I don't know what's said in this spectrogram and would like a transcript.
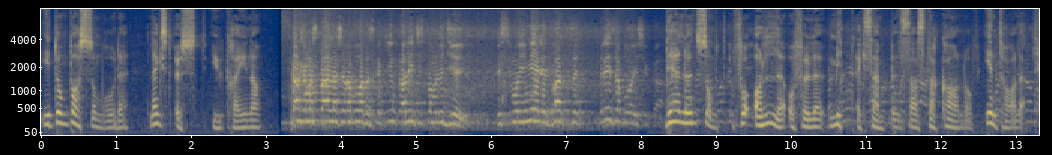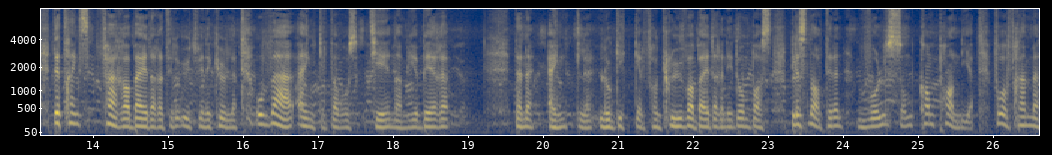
i Donbas-området lengst øst i Ukraina. Det er lønnsomt for alle å følge mitt eksempel, sa Stakhanov i en tale. Det trengs færre arbeidere til å utvinne kullet, og hver enkelt av oss tjener mye bedre. Denne enkle logikken fra gruvearbeideren i Donbas ble snart til en voldsom kampanje for å fremme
